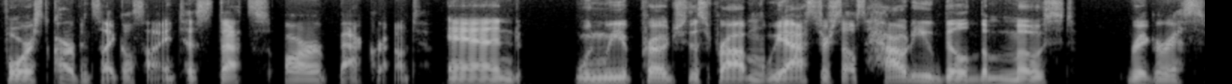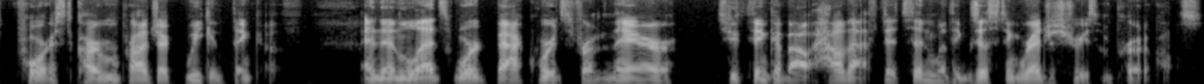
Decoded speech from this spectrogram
forest carbon cycle scientists. That's our background. And when we approach this problem, we asked ourselves, how do you build the most rigorous forest carbon project we can think of? And then let's work backwards from there to think about how that fits in with existing registries and protocols.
